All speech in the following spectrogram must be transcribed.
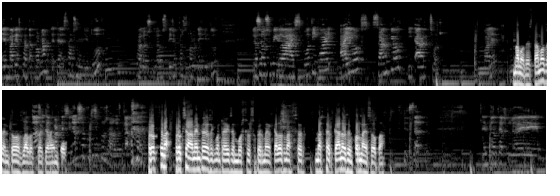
en varias plataformas. Eh, Estamos en YouTube, o sea, los, los directos están en YouTube. Los hemos subido a Spotify, iVoox, SoundCloud y Anchor. ¿vale? Vamos, estamos en todos lados prácticamente. partes, Si no, Próxima- próximamente nos encontraréis en vuestros supermercados más, cer- más cercanos en forma de sopa. Exacto. Entonces, lo, eh,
